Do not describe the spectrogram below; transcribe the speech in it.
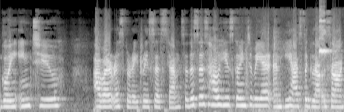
going into our respiratory system. So this is how he's going to wear and he has the gloves on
